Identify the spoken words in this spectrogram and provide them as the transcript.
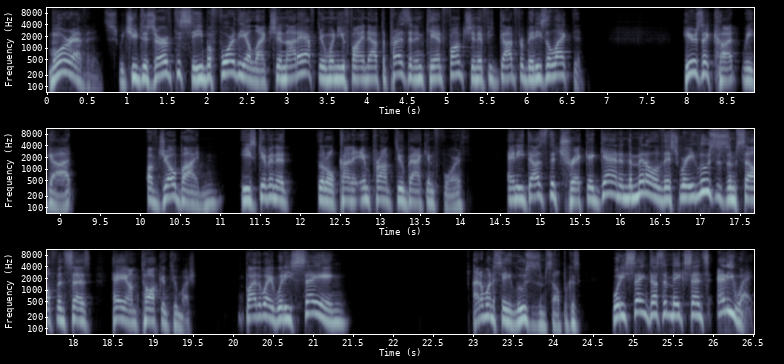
More evidence, which you deserve to see before the election, not after, when you find out the president can't function if he, God forbid, he's elected. Here's a cut we got of Joe Biden. He's given a little kind of impromptu back and forth. And he does the trick again in the middle of this where he loses himself and says, Hey, I'm talking too much. By the way, what he's saying, I don't want to say he loses himself because what he's saying doesn't make sense anyway.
